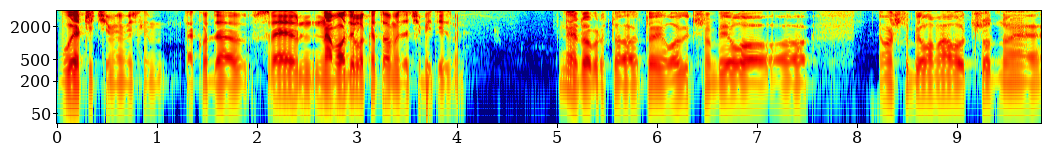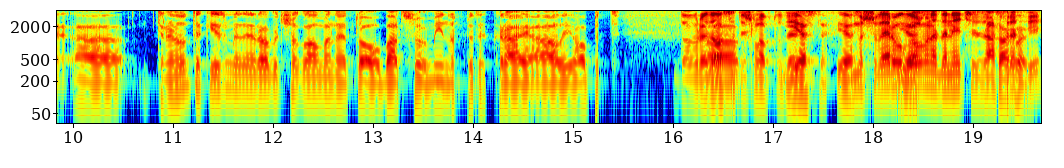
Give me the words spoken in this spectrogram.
Vujačićem, ja mislim. Tako da sve je navodilo ka tome da će biti izmene. Ne, dobro, to, to je logično bilo. Uh, ono što je bilo malo čudno je uh, trenutak izmene jer obično golmane to ubacuju minut pred kraj, ali opet Dobro je da A, osjetiš loptu 10. jeste, jeste, Imaš veru u jeste. golmana da neće zasrati. je,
